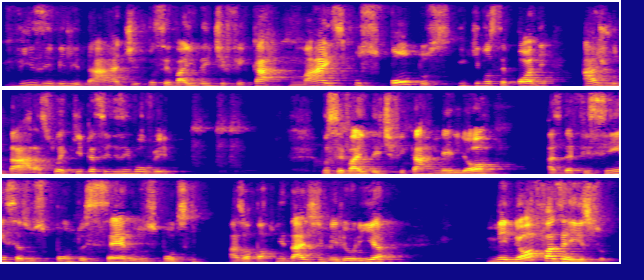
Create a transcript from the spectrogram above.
visibilidade, você vai identificar mais os pontos em que você pode ajudar a sua equipe a se desenvolver. Você vai identificar melhor as deficiências, os pontos cegos, os pontos que as oportunidades de melhoria. Melhor fazer isso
